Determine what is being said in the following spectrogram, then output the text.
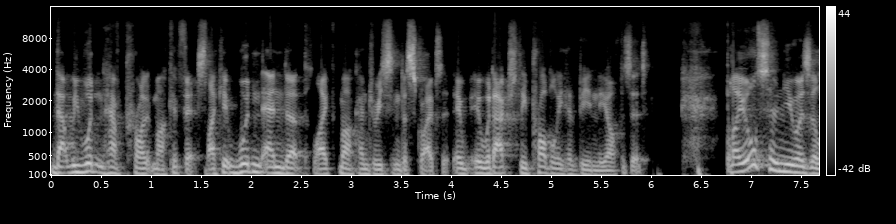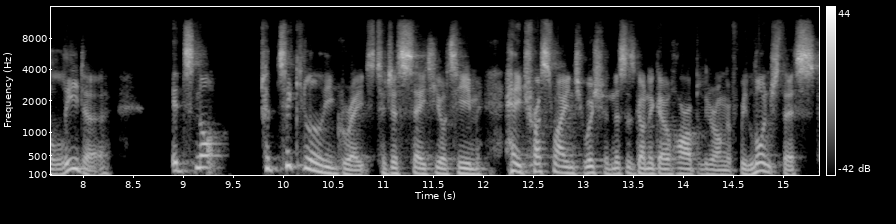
that we wouldn't have product market fits. Like it wouldn't end up like Marc Andreessen describes it. it. It would actually probably have been the opposite. But I also knew as a leader, it's not particularly great to just say to your team, hey, trust my intuition. This is going to go horribly wrong if we launch this.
